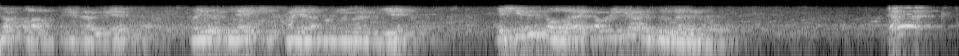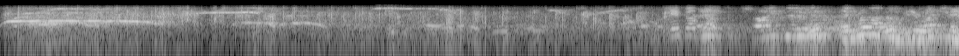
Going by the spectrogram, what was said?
Can olan beyefendiye, Sayın Dilek Kaya hanımefendiye eşiniz olarak kabul ediyor musunuz efendim? Evet. Dilek abla. Evet, şahitlerimiz Ebru Hanım, Bey.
